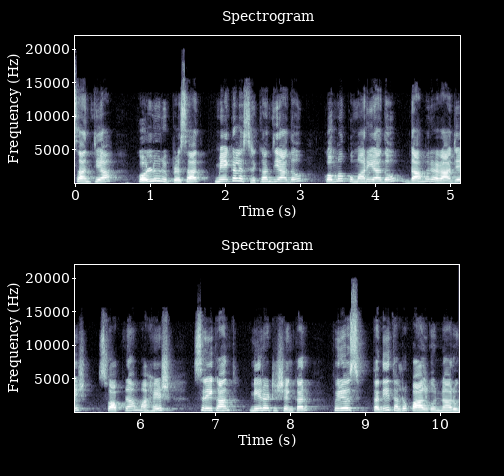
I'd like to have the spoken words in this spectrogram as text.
సంధ్య కొల్లూరి ప్రసాద్ మేకల శ్రీకాంత్ యాదవ్ కొమ్మ కుమార్ యాదవ్ దామర రాజేష్ స్వప్న మహేష్ శ్రీకాంత్ నీరటి శంకర్ ఫిరోజ్ తదితరులు పాల్గొన్నారు.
